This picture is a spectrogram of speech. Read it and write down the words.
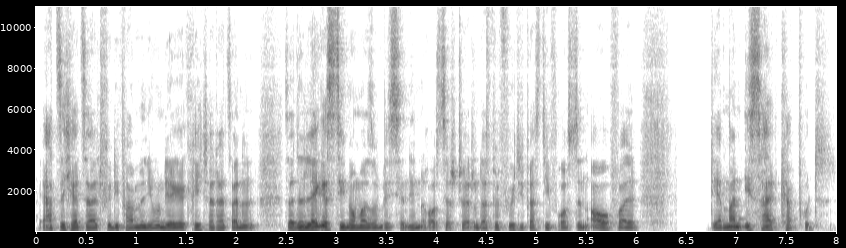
Er hat sich jetzt halt für die paar Millionen, die er gekriegt hat, hat seine, seine Legacy nochmal so ein bisschen hin zerstört. Und das befürchte ich bei Steve Austin auch, weil der Mann ist halt kaputt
